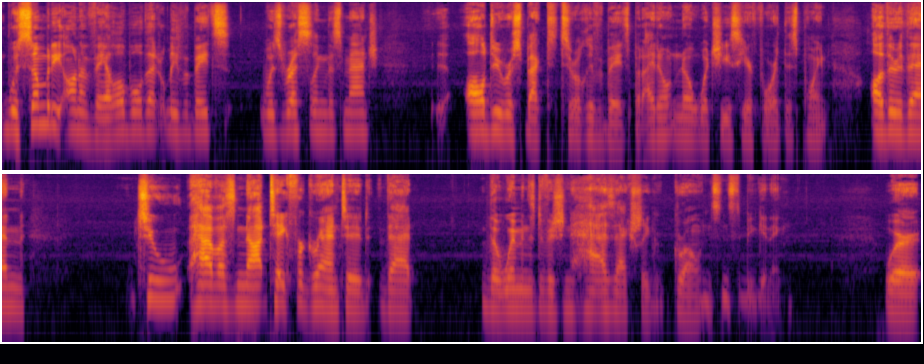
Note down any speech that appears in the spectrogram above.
was somebody unavailable that Leva Bates was wrestling this match. All due respect to Leva Bates, but I don't know what she's here for at this point, other than to have us not take for granted that the women's division has actually grown since the beginning. Where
